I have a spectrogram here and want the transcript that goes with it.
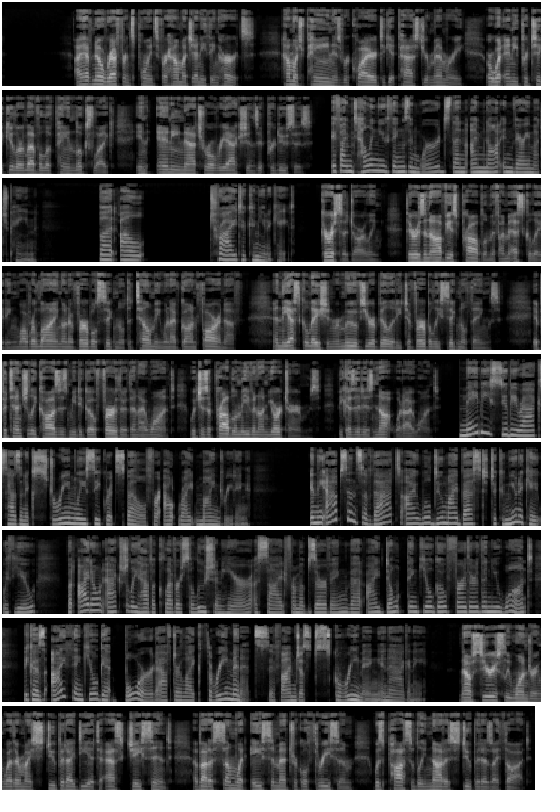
I have no reference points for how much anything hurts, how much pain is required to get past your memory, or what any particular level of pain looks like in any natural reactions it produces. If I'm telling you things in words, then I'm not in very much pain. But I'll try to communicate. Carissa, darling, there is an obvious problem if I'm escalating while relying on a verbal signal to tell me when I've gone far enough, and the escalation removes your ability to verbally signal things. It potentially causes me to go further than I want, which is a problem even on your terms, because it is not what I want. Maybe Subirachs has an extremely secret spell for outright mind reading. In the absence of that, I will do my best to communicate with you but I don't actually have a clever solution here aside from observing that I don't think you'll go further than you want because I think you'll get bored after like three minutes if I'm just screaming in agony. Now, seriously wondering whether my stupid idea to ask Jacint about a somewhat asymmetrical threesome was possibly not as stupid as I thought.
